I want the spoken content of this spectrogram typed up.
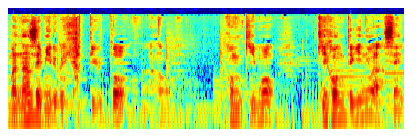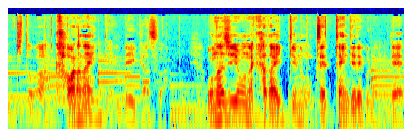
まあ、なぜ見るべきかっていうとあの今季も基本的には戦機とか変わらないんでレイカーズは。同じような課題っていうのも絶対に出てくるんで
